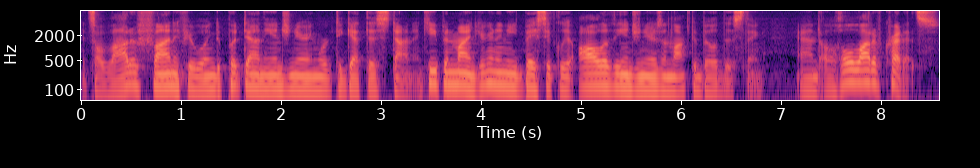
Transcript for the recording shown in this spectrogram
It's a lot of fun if you're willing to put down the engineering work to get this done. And keep in mind, you're going to need basically all of the engineers unlocked to build this thing, and a whole lot of credits.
